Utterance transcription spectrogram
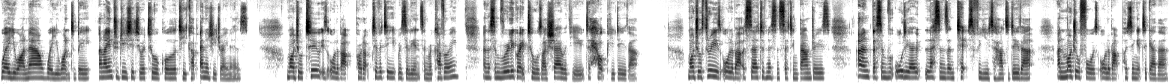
where you are now, where you want to be, and I introduce you to a tool called the Teacup Energy Drainers. Module two is all about productivity, resilience, and recovery. And there's some really great tools I share with you to help you do that. Module three is all about assertiveness and setting boundaries. And there's some audio lessons and tips for you to how to do that. And module four is all about putting it together.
